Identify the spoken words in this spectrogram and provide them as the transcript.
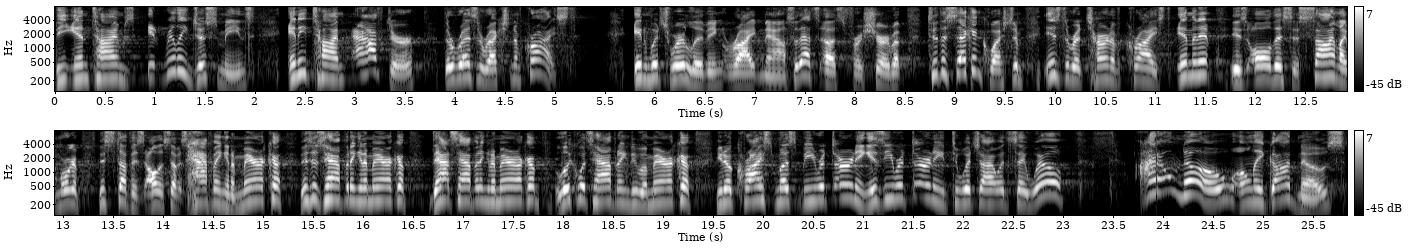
the end times, it really just means any time after the resurrection of Christ in which we're living right now. So that's us for sure. But to the second question, is the return of Christ imminent? Is all this a sign? Like Morgan, this stuff is all this stuff is happening in America. This is happening in America. That's happening in America. Look what's happening to America. You know, Christ must be returning. Is he returning? To which I would say, well, I don't know, only God knows,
